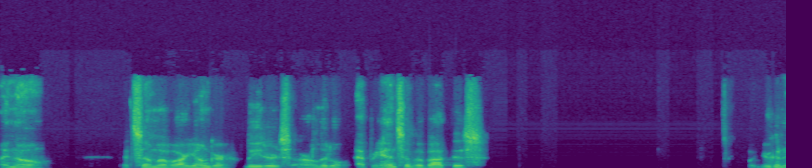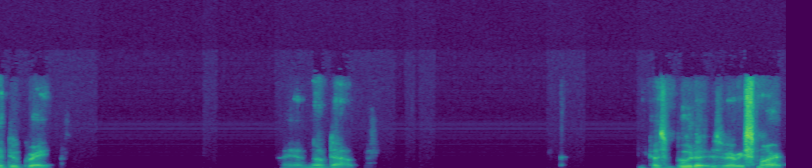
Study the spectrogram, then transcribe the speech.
I know that some of our younger leaders are a little apprehensive about this, but you're going to do great. I have no doubt. Because Buddha is very smart.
